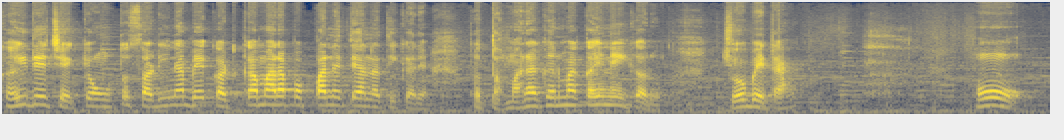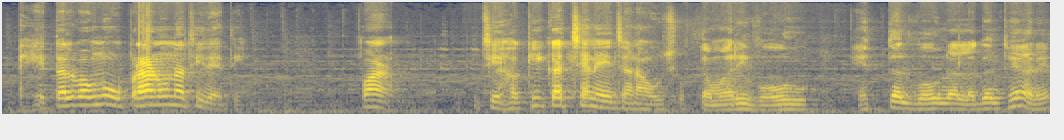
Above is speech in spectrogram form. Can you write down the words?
કહી દે છે કે હું તો સડીના બે કટકા મારા પપ્પાને ત્યાં નથી કર્યા. તો તમારા ઘરમાં કંઈ નહીં કરું. જો બેટા, હું હેતલ વહુનું ઉપરાણું નથી રહેતી. પણ જે હકીકત છે ને એ જણાવું છું. તમારી વહુ, હેતલ વહુના લગ્ન થયા ને,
